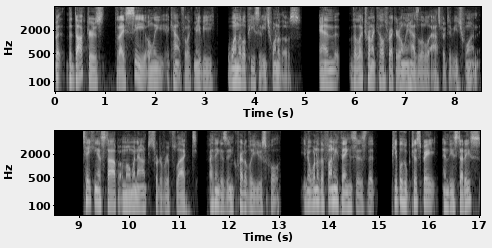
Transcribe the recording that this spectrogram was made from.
But the doctors that I see only account for like maybe one little piece of each one of those. And the electronic health record only has a little aspect of each one taking a stop, a moment out to sort of reflect, I think is incredibly useful. You know, one of the funny things is that people who participate in these studies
